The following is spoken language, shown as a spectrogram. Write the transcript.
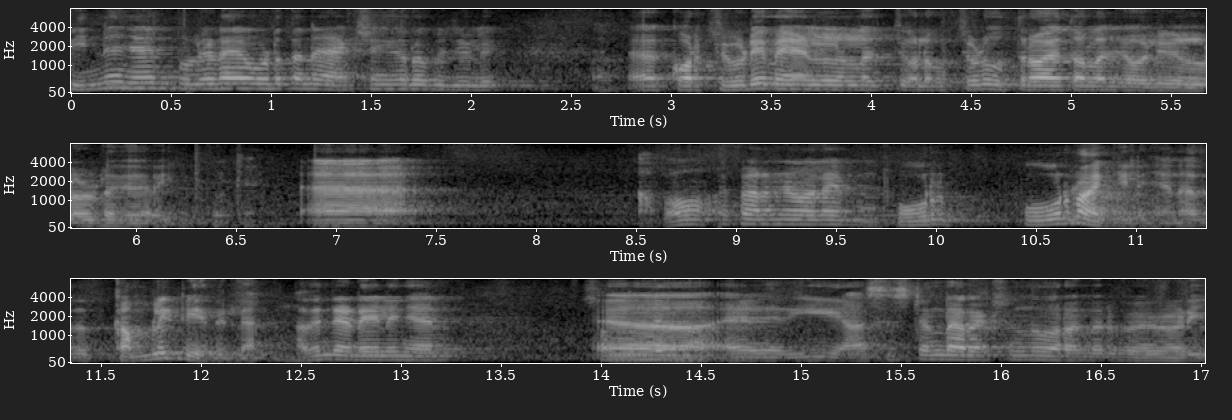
പിന്നെ ഞാൻ പുള്ളിയുടെ കൂടെ തന്നെ ആക്ഷൻ ഹീറോ ബിജുവിൽ കുറച്ചുകൂടി മേളിലുള്ള കുറച്ചുകൂടി ഉത്തരവാദിത്തമുള്ള ജോലികളിലോട്ട് കയറി. അപ്പോൾ പറഞ്ഞ പോലെ പൂർ പൂർണമാക്കിയില്ല. ഞാൻ അത് കംപ്ലീറ്റ് ചെയ്തില്ല. അതിന്റെ ഇടയിൽ ഞാൻ ഈ അസിസ്റ്റന്റ് ഡയറക്ഷൻ എന്ന് പറയുന്ന ഒരു പരിപാടി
